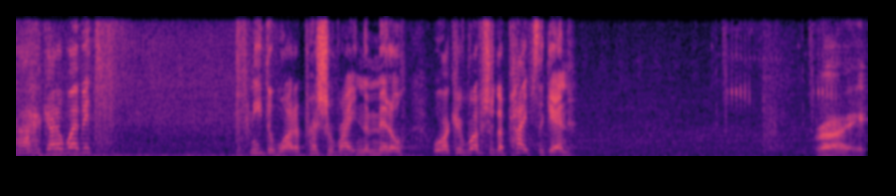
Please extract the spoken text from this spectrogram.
Ah, I gotta web it. Need the water pressure right in the middle, or it could rupture the pipes again. Right.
